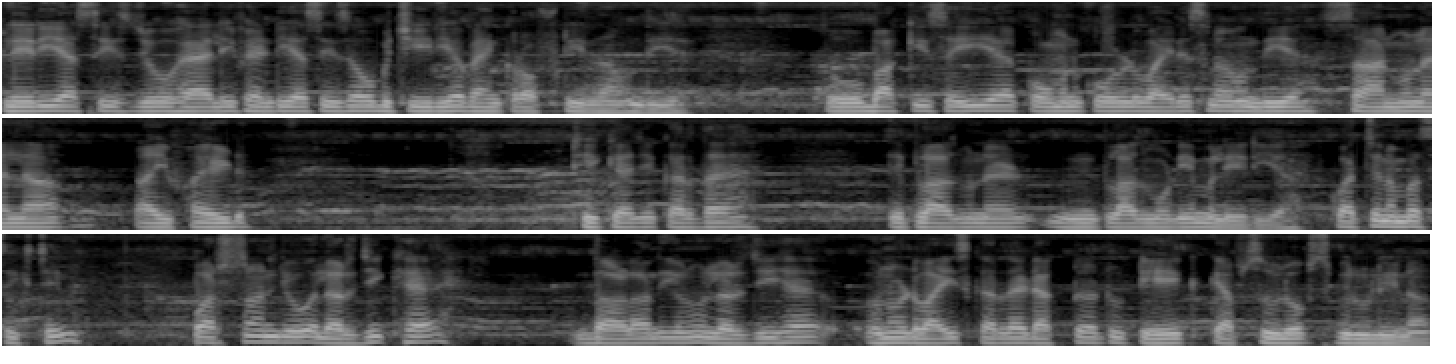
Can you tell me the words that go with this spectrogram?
ਫਲੇਰੀਐਸਿਸ ਜੋ ਹੈ ਐਲੀਫੈਂਟੀਐਸਿਸ ਉਹ ਬਚੀਰੀਆ ਬੈਂਕਰੋਫਟੀ ਨਾਲ ਹੁੰਦੀ ਹੈ। ਤੋ ਬਾਕੀ ਸਹੀ ਹੈ ਕਾਮਨ ਕੋਲਡ ਵਾਇਰਸ ਨਾਲ ਹੁੰਦੀ ਹੈ ਸਾਲਮੋਨੈਲਾ ਟਾਈਫਾਈਡ ਠੀਕ ਹੈ ਜੀ, ਕਰਦਾ ਹੈ, ਤੇ ਪਲਾਜ਼ਮੋਨ plasmodium malaria question number 16 person ਜੋ ਅਲਰਜਿਕ ਹੈ, ਦਾਲਾਂ ਦੀ ਉਹਨੂੰ ਅਲਰਜੀ ਹੈ, ਉਹਨੂੰ ਐਡਵਾਈਸ ਕਰਦਾ ਹੈ doctor to take capsule of spirulina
